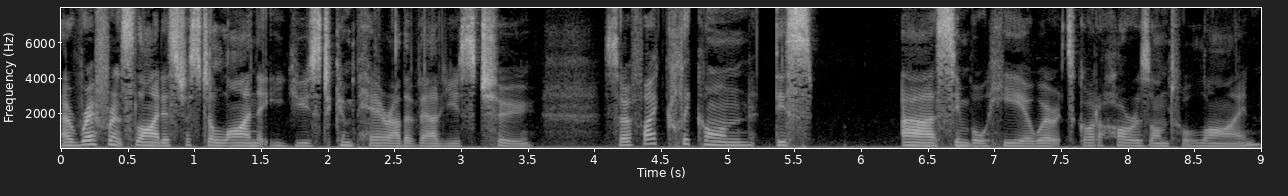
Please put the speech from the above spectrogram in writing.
A reference line is just a line that you use to compare other values to. So if I click on this uh, symbol here where it's got a horizontal line,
